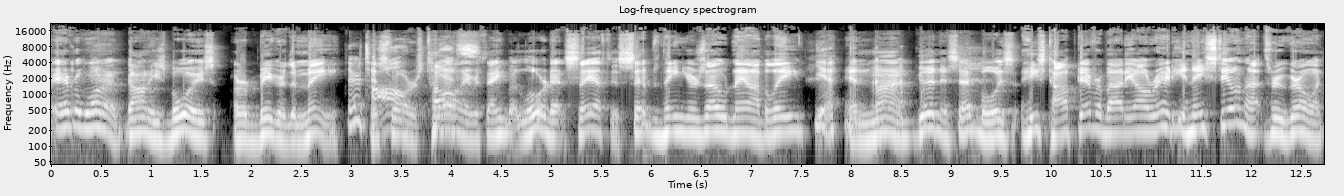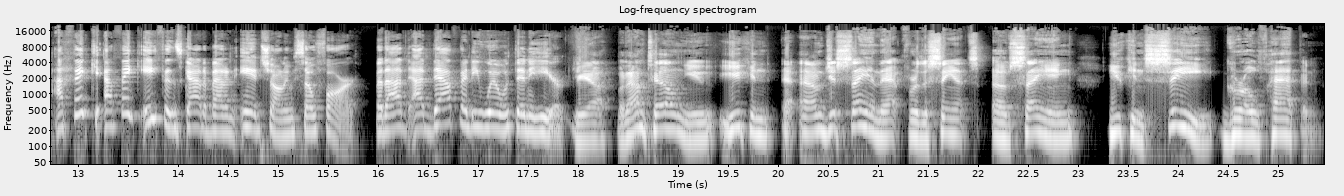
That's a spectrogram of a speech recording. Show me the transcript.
every one of donnie's boys are bigger than me They're tall. as far as tall and everything but lord that seth is 17 years old now i believe Yeah. and my goodness that boy's he's topped everybody already and he's still not through growing I think I think Ethan's got about an inch on him so far, but I, I doubt that he will within a year. Yeah, but I'm telling you, you can. I'm just saying that for the sense of saying you can see growth happen,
